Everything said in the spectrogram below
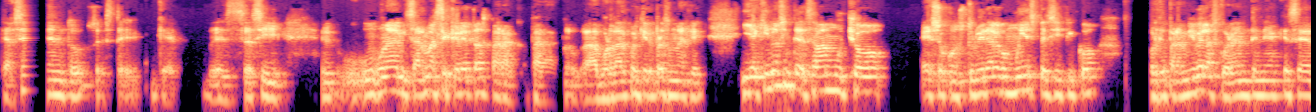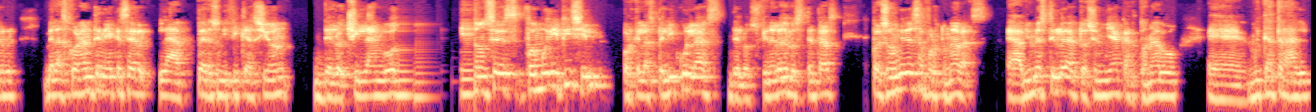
de acentos, este, que es así, una de mis armas secretas para, para abordar cualquier personaje. Y aquí nos interesaba mucho eso, construir algo muy específico, porque para mí Velascorán tenía que ser, Velascorán tenía que ser la personificación de lo chilango. Entonces fue muy difícil, porque las películas de los finales de los 70 pues son muy desafortunadas. Había un estilo de actuación muy acartonado, eh, muy teatral,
